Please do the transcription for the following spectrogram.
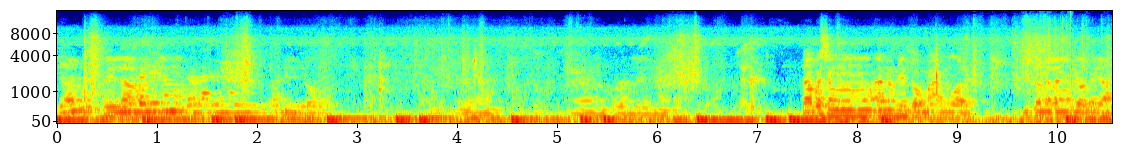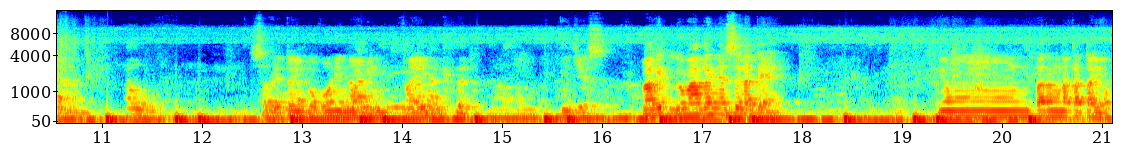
Tapos kailangan Madali na mag-alaga ng kwan. dito. Ayan. Ayan ang problema. Tapos yung ano nito, manual. Ito na lang yung gagayahin namin. Oh. So ito yung kukunin namin 5 Oo. inches. Bakit gumaganyan sila te? Yung parang nakatayo.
